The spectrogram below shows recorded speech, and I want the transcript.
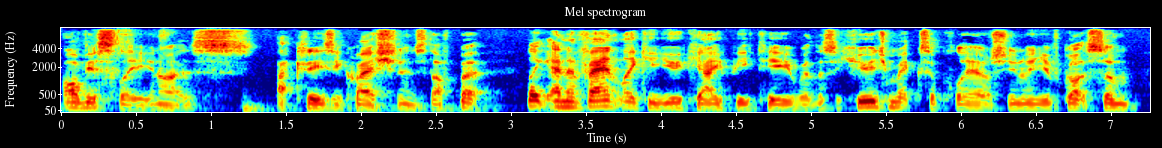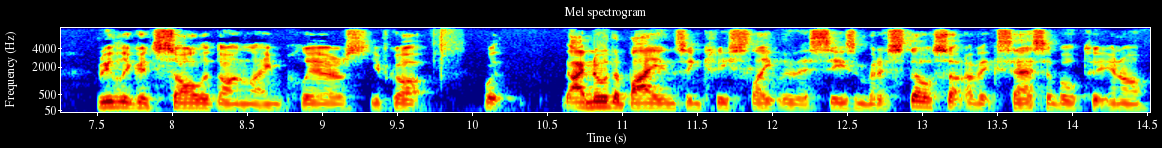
obviously you know it's a crazy question and stuff, but like an event like a UKIPT where there's a huge mix of players, you know you've got some really good solid online players, you've got what I know the buy-ins increased slightly this season, but it's still sort of accessible to you know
